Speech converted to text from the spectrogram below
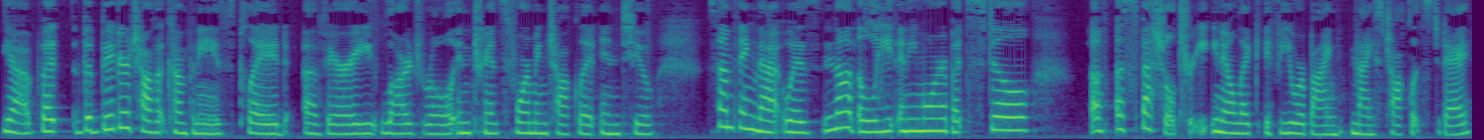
Yeah, but the bigger chocolate companies played a very large role in transforming chocolate into something that was not elite anymore, but still a, a special treat. You know, like if you were buying nice chocolates today,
